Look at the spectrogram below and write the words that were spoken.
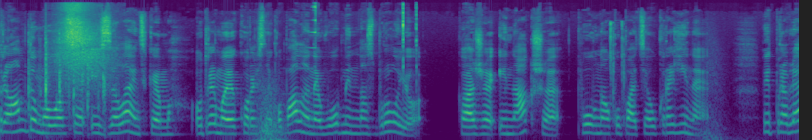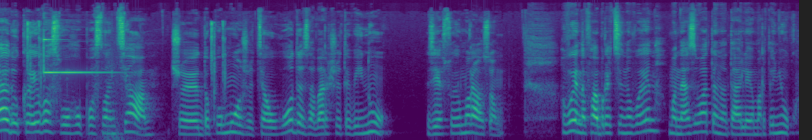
Трамп домовився із Зеленським, отримає корисні копалини в обмін на зброю. Каже, інакше повна окупація України. Відправляє до Києва свого посланця. Чи допоможе ця угода завершити війну? З'ясуємо разом. Ви на фабриці новин. Мене звати Наталія Мартинюк.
